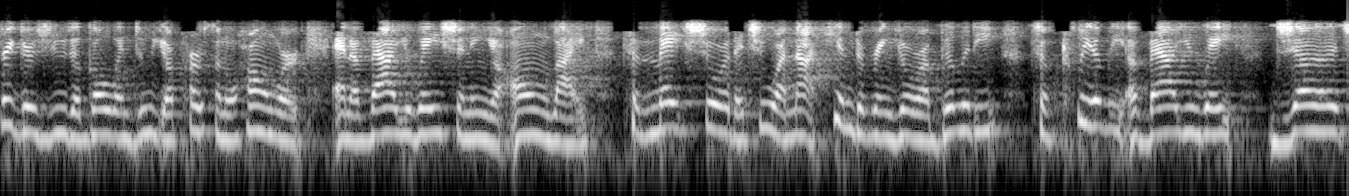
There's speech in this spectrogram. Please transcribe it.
triggers you to go and do your personal homework and evaluation in your own life to make sure that you are not hindering your ability to clearly evaluate, judge,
